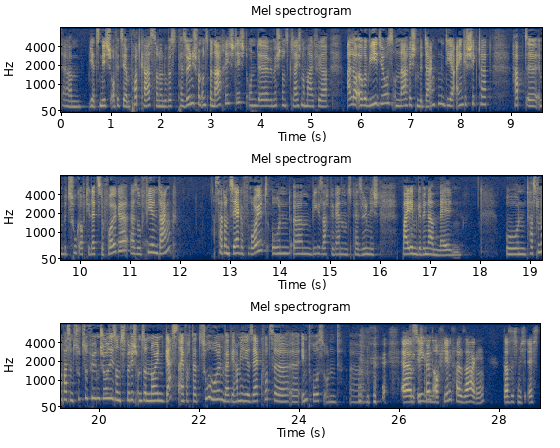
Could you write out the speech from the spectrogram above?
Ähm, jetzt nicht offiziell im Podcast, sondern du wirst persönlich von uns benachrichtigt und äh, wir möchten uns gleich nochmal für alle eure Videos und Nachrichten bedanken, die ihr eingeschickt habt, habt äh, in Bezug auf die letzte Folge. Also vielen Dank. Es hat uns sehr gefreut und ähm, wie gesagt, wir werden uns persönlich bei dem Gewinner melden. Und hast du noch was hinzuzufügen, Josie? Sonst würde ich unseren neuen Gast einfach dazu holen, weil wir haben ja hier sehr kurze äh, Intros und äh, Ähm, ich könnte auf jeden Fall sagen, dass ich mich echt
